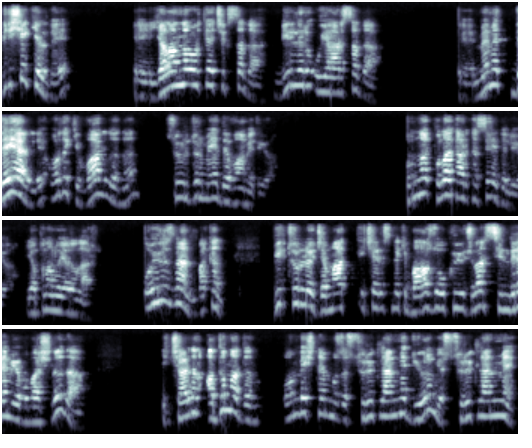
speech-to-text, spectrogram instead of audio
Bir şekilde e, yalanlar ortaya çıksa da, birileri uyarsa da e, Mehmet Değerli oradaki varlığını sürdürmeye devam ediyor. Bunlar kulak arkası ediliyor. Yapılan uyarılar. O yüzden bakın bir türlü cemaat içerisindeki bazı okuyucular sindiremiyor bu başlığı da. İçeriden adım adım 15 Temmuz'da sürüklenme diyorum ya sürüklenme.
